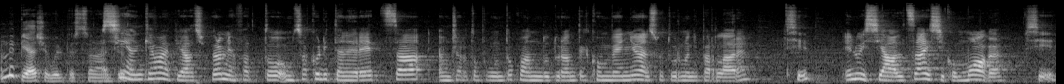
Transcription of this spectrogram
A me piace quel personaggio. Sì, anche a me piace, però mi ha fatto un sacco di tenerezza a un certo punto quando durante il convegno è il suo turno di parlare. Sì E lui si alza e si commuove. Sì.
